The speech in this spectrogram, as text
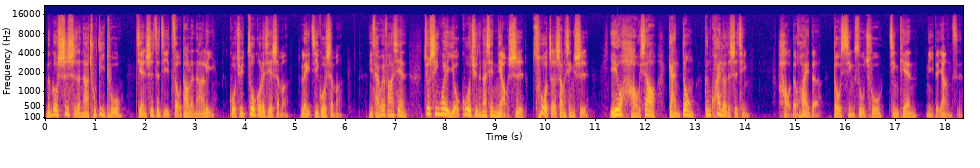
能够适时的拿出地图，检视自己走到了哪里，过去做过了些什么，累积过什么，你才会发现，就是因为有过去的那些鸟事、挫折、伤心事。也有好笑、感动跟快乐的事情，好的、坏的都形塑出今天你的样子。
